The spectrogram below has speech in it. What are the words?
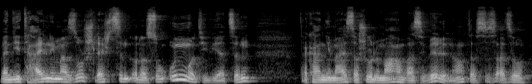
Wenn die Teilnehmer so schlecht sind oder so unmotiviert sind, da kann die Meisterschule machen, was sie will. Ne? Das ist also,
